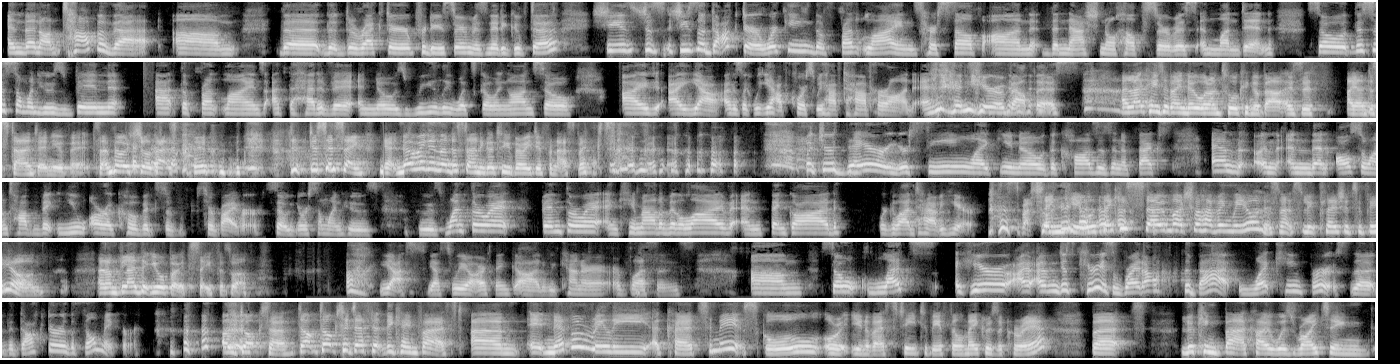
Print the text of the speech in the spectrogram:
and then on top of that um, the the director producer ms. Nidhi gupta she's just she's a doctor working the front lines herself on the national health service in london. So this is someone who's been at the front lines at the head of it and knows really what's going on. So I, I, yeah, I was like, well, yeah, of course we have to have her on and, and hear about this. I like how you said, I know what I'm talking about, as if I understand any of it. I'm not sure that's good. just as saying, yeah, knowing and understanding are two very different aspects. but you're there, you're seeing like, you know, the causes and effects. And, and, and then also on top of it, you are a COVID su- survivor. So you're someone who's, who's went through it, been through it and came out of it alive. And thank God we're glad to have you here, especially. Thank you. Well, thank you so much for having me on. It's an absolute pleasure to be on. And I'm glad that you're both safe as well. Oh, yes, yes, we are. Thank God. We count our, our blessings. Um, so let's hear. I, am just curious, right off the bat, what came first, the the doctor or the filmmaker? oh, doctor. Do- doctor definitely came first. Um, it never really occurred to me at school or at university to be a filmmaker as a career, but looking back, I was writing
